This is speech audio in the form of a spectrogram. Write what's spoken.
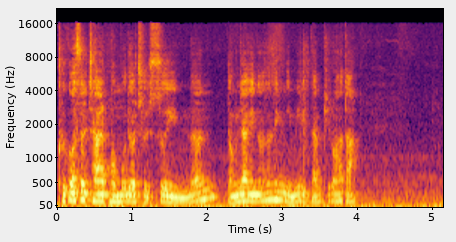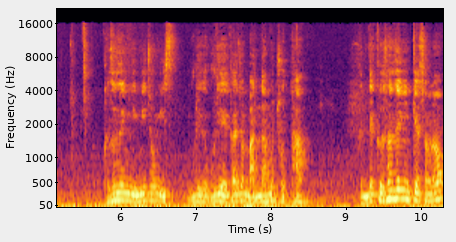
그것을 잘 버무려 줄 수 있는 역량 있는 선생님이 일단 필요하다. 그 선생님이 좀 있- 우리 우리 애가 좀 만나면 좋다. 근데 그 선생님께서는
